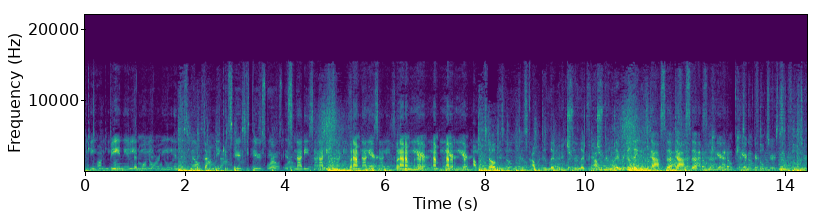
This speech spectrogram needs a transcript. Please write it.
talking, being in the minority in this male-dominated conspiracy theorist world is not easy, not easy. But I'm not here. But I'm here. I'm here. I'm here. I would tell the news. I would deliver the truth. I would deliver the latest gossip. Gossip. I don't care. I don't care. No filters. No filter.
